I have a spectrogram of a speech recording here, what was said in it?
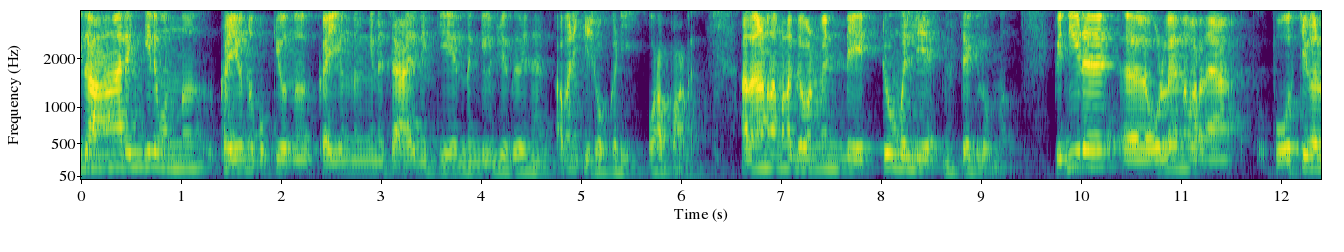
ഇത് ആരെങ്കിലും ഒന്ന് കൈ ഒന്ന് പൊക്കി ഒന്ന് കൈ ഒന്ന് ഇങ്ങനെ ചാരി നിൽക്കുക എന്തെങ്കിലും ചെയ്തു കഴിഞ്ഞാൽ അവനിക്ക് ഷോക്കടി ഉറപ്പാണ്. അതാണ് നമ്മുടെ ഗവൺമെന്റിന്റെ ഏറ്റവും വലിയ മിസ്റ്റേക്കിലൊന്ന് പിന്നീട് ഉള്ളതെന്ന് പറഞ്ഞാൽ പോസ്റ്റുകൾ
